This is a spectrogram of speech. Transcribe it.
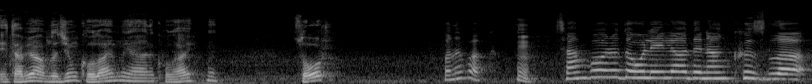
E tabi ablacığım kolay mı yani kolay mı? Zor. Bana bak. Hı. Sen bu arada o Leyla denen kızla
